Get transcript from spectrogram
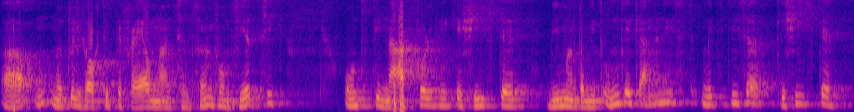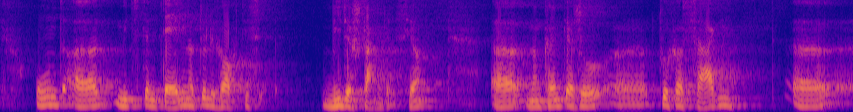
und natürlich auch die Befreiung 1945 und die Nachfolgegeschichte, wie man damit umgegangen ist mit dieser Geschichte und mit dem Teil natürlich auch des Widerstandes. Man könnte also durchaus sagen, äh,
